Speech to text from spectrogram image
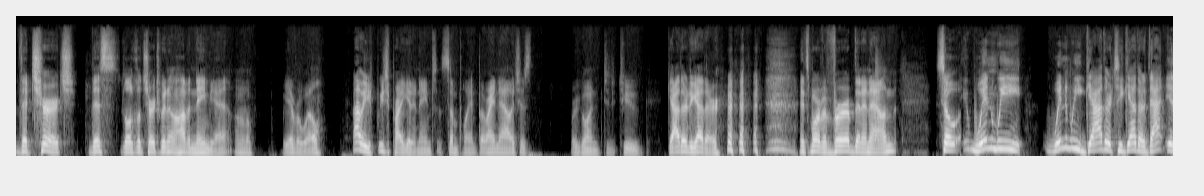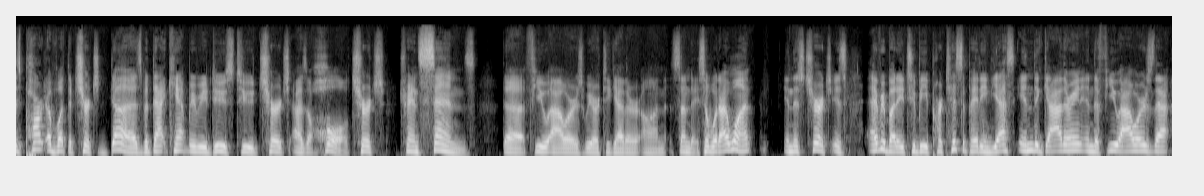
the church, this local church, we don't have a name yet. I don't know if we ever will. Oh, we, we should probably get a name at some point, but right now it's just we're going to, to gather together. it's more of a verb than a noun. So when we when we gather together, that is part of what the church does, but that can't be reduced to church as a whole. Church transcends the few hours we are together on Sunday. So, what I want in this church is everybody to be participating, yes, in the gathering, in the few hours that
